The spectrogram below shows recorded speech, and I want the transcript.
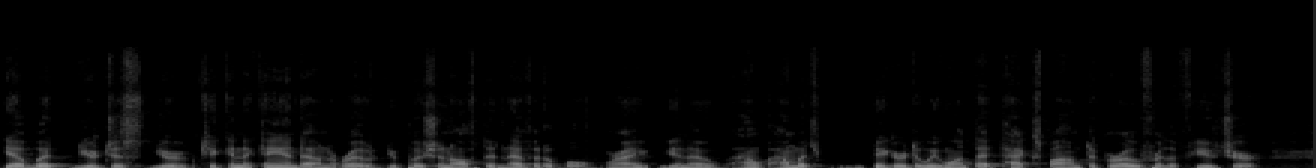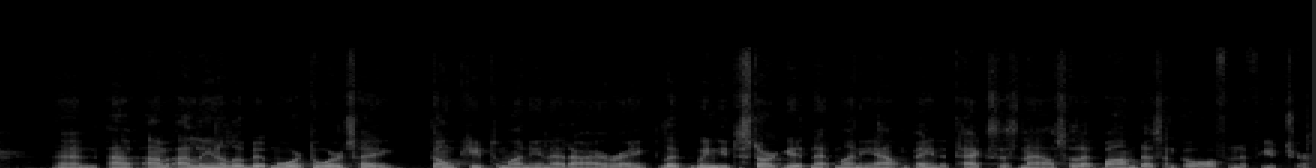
yeah, but you're just you're kicking the can down the road. You're pushing off the inevitable, right? You know how how much bigger do we want that tax bomb to grow for the future? And I, I, I lean a little bit more towards, hey, don't keep the money in that IRA. Look, we need to start getting that money out and paying the taxes now, so that bomb doesn't go off in the future.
